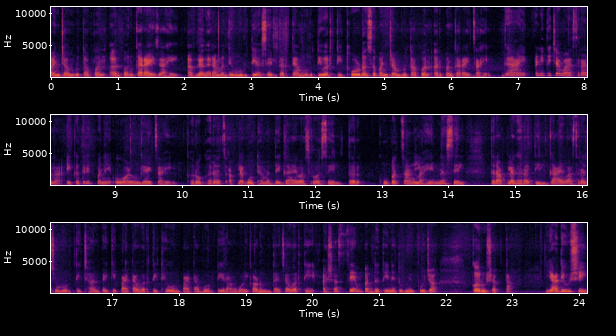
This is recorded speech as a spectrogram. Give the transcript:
पंचामृत आपण अर्पण करायचं आहे. आपल्या घरामध्ये मूर्ती असेल तर त्या मूर्तीवरती थोडंसं पंचामृत आपण अर्पण करायचं आहे. गाय आणि तिच्या वासराला एकत्रितपणे ओवाळून घ्यायचं आहे. खरोखरच आपल्या गोठ्यामध्ये गाय वासरू असेल तर खूपच चांगलं हे नसेल तर आपल्या घरातील गाय वासराची मूर्ती छानपैकी पाटावरती ठेवून पाटाभोवती रांगोळी काढून त्याच्यावरती अशा सेम पद्धतीने तुम्ही पूजा करू शकता. या दिवशी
